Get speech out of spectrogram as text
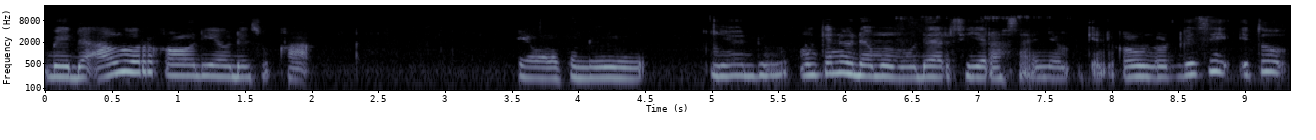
beda alur kalau dia udah suka. Ya walaupun dulu Ya dulu mungkin udah memudar sih rasanya mungkin kalau menurut gue sih itu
